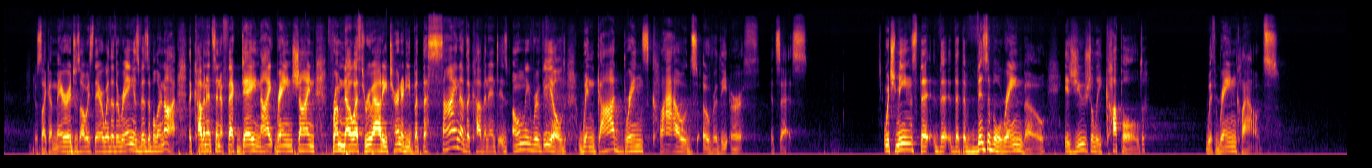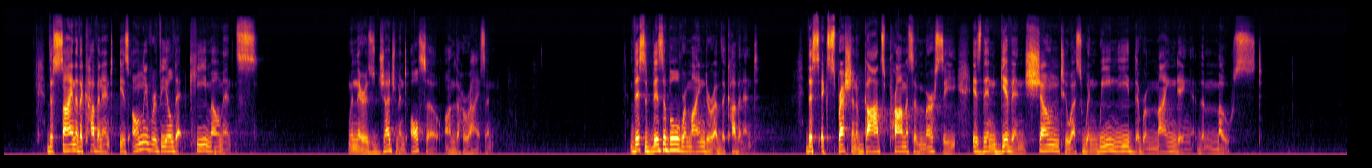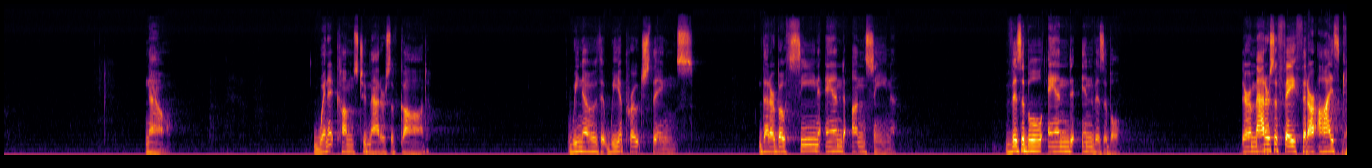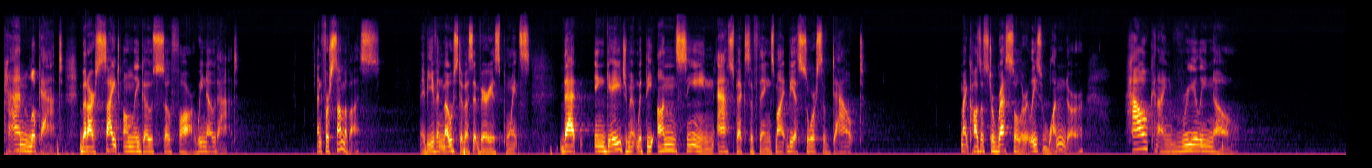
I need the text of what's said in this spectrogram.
Just like a marriage is always there, whether the ring is visible or not. The covenant's in effect day, night, rain, shine from Noah throughout eternity. But the sign of the covenant is only revealed when God brings clouds over the earth, it says. Which means that the, that the visible rainbow is usually coupled with rain clouds. The sign of the covenant is only revealed at key moments when there is judgment also on the horizon. This visible reminder of the covenant, this expression of God's promise of mercy, is then given, shown to us when we need the reminding the most. Now, when it comes to matters of God, we know that we approach things that are both seen and unseen, visible and invisible. There are matters of faith that our eyes can look at, but our sight only goes so far. We know that. And for some of us, maybe even most of us at various points, that engagement with the unseen aspects of things might be a source of doubt. Might cause us to wrestle or at least wonder how can I really know?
